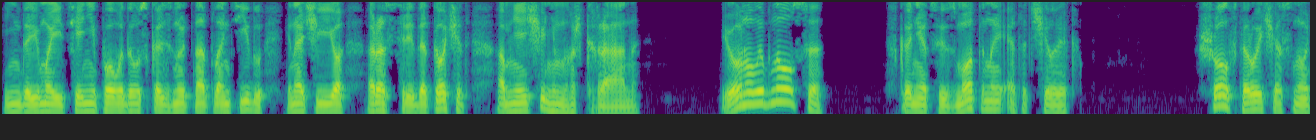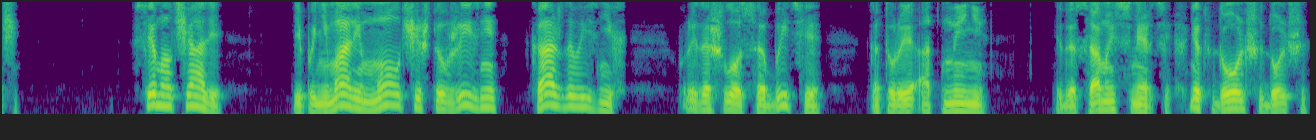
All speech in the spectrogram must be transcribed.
и не даю моей тени повода ускользнуть на Атлантиду, иначе ее рассредоточит, а мне еще немножко рано. И он улыбнулся, в конец измотанный этот человек. Шел второй час ночи. Все молчали, и понимали молча, что в жизни каждого из них произошло событие, которое отныне и до самой смерти, нет, дольше, дольше,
